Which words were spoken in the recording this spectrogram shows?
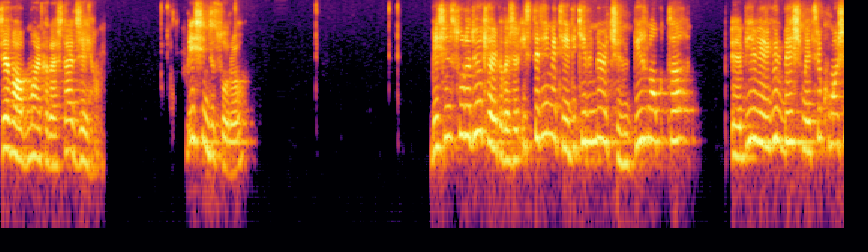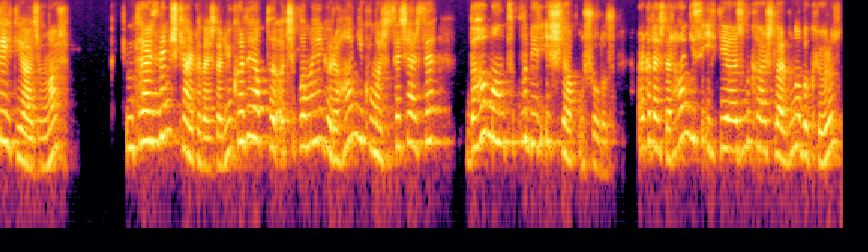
Cevabım arkadaşlar Ceyhan. Beşinci soru. Beşinci soru diyor ki arkadaşlar istediğim eteği dikebilmem için 1.1,5 metre kumaşa ihtiyacım var. Şimdi terzi demiş ki arkadaşlar yukarıda yaptığı açıklamaya göre hangi kumaşı seçerse daha mantıklı bir iş yapmış olur. Arkadaşlar hangisi ihtiyacını karşılar buna bakıyoruz.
